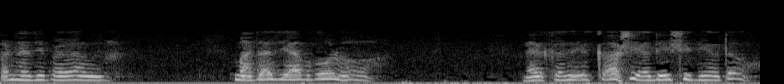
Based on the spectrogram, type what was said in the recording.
पंडित जी प्रणाम। माता जी आप कौन हो? मैं कभी काशी अधीशी देवता हूँ।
